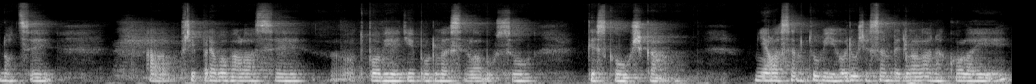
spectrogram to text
noci a připravovala si odpovědi podle syllabusu ke zkouškám. Měla jsem tu výhodu, že jsem bydlela na koleji,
